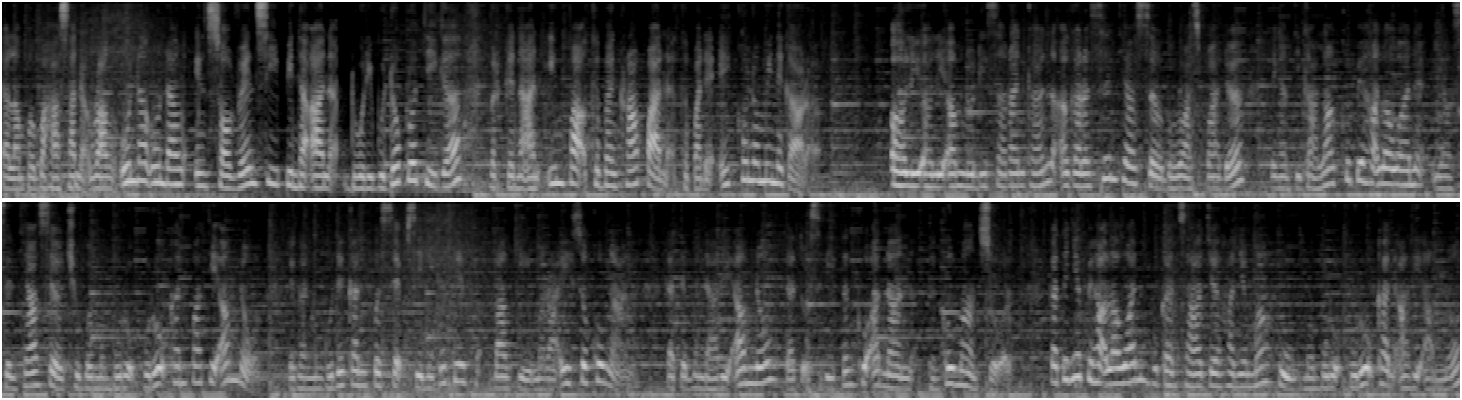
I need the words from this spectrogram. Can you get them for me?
dalam perbahasan rang Undang-Undang Insolvensi Pindaan 2023 berkenaan impak kebengkrapan kepada ekonomi negara. Ahli-ahli AMNO disarankan agar sentiasa berwaspada dengan tiga laku pihak lawan yang sentiasa cuba memburuk-burukkan parti AMNO dengan menggunakan persepsi negatif bagi meraih sokongan, kata Bendahari AMNO Datuk Seri Tengku Adnan Tengku Mansur. Katanya pihak lawan bukan sahaja hanya mahu memburuk-burukkan ahli AMNO,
